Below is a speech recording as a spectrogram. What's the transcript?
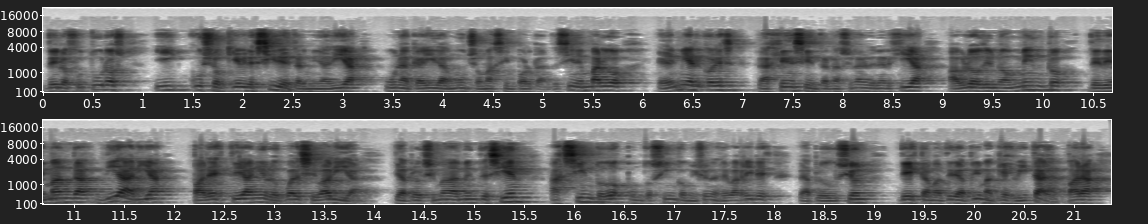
de los futuros, y cuyo quiebre sí determinaría una caída mucho más importante. Sin embargo, el miércoles la Agencia Internacional de Energía habló de un aumento de demanda diaria para este año, lo cual llevaría de aproximadamente 100 a 102.5 millones de barriles la producción de esta materia prima que es vital para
